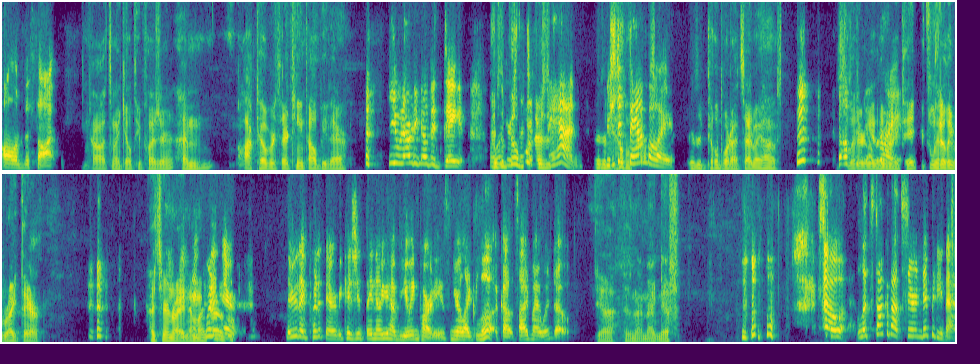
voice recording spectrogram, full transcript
all of the thought. Oh, it's my guilty pleasure. I'm October 13th. I'll be there. you would already know the date. Oh, there's oh, a billboard. A fan. There's a you're such a fanboy. There's a billboard outside my house. It's oh, literally like right. right there. It's literally right there. I turn right and I'm like, oh. there. maybe they put it there because you, they know you have viewing parties, and you're like, look outside my window. Yeah, isn't that magnificent? So let's talk about serendipity then.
